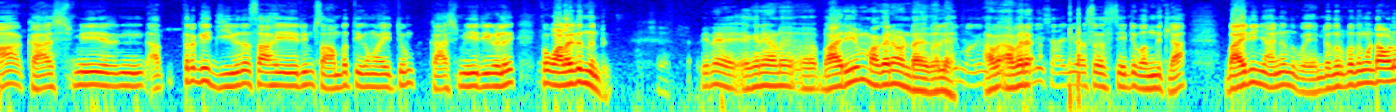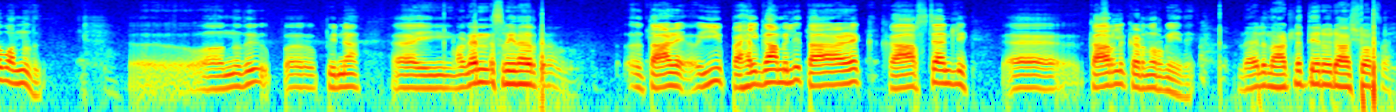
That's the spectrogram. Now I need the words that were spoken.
ആ കാശ്മീരിൻ അത്രയ്ക്ക് ജീവിത സാഹചര്യം സാമ്പത്തികമായിട്ടും കാശ്മീരികൾ ഇപ്പോൾ വളരുന്നുണ്ട്. പിന്നെ എങ്ങനെയാണ് ഭാര്യയും മകനും ഉണ്ടായത് അല്ലേ? അവരെ ശാരീരിക സ്റ്റേറ്റ് വന്നിട്ടില്ല. ഭാര്യ ഞാനൊന്ന് പോയി. എന്റെ നിർബന്ധം കൊണ്ടാണ് അവൾ വന്നത്. വന്നത് പിന്നെ ഈ മകൻ ശ്രീനഗരത്തിന് താഴെ ഈ പെഹൽഗാമിൽ താഴെ കാർ സ്റ്റാൻഡിൽ കാറിൽ കിടന്നുറങ്ങിയത്. എന്തായാലും നാട്ടിലെത്തിയ ഒരു ആശ്വാസമായി.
